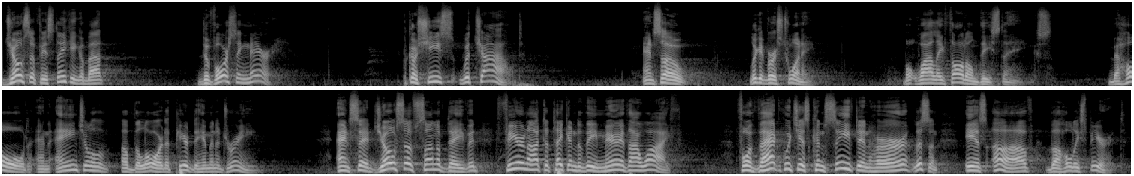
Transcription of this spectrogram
Joseph is thinking about divorcing Mary because she's with child. And so, look at verse 20. But while he thought on these things, Behold, an angel of the Lord appeared to him in a dream and said, Joseph, son of David, fear not to take unto thee Mary thy wife, for that which is conceived in her, listen, is of the Holy Spirit.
